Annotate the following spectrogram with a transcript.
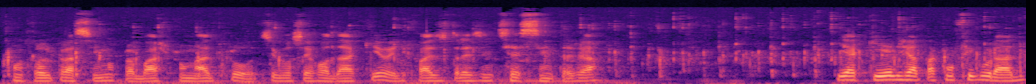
controle para cima, para baixo, para um lado e para o outro. Se você rodar aqui, ó, ele faz o 360 já. E aqui ele já está configurado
